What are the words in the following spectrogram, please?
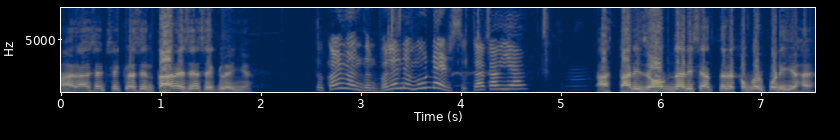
મારા આ સાઈડ શેકલા છે ને તારે છે શેકલા અહીંયા. તો કઈ વાંધો નહીં ભલે ને હું ઉડાડશું કા કાવ્યા આ તારી જવાબદારી છે અત્યારે ખબર પડી જાય.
